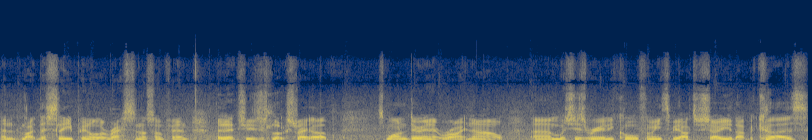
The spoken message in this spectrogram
and like they're sleeping or they're resting or something, they literally just look straight up. It's one doing it right now, um, which is really cool for me to be able to show you that because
